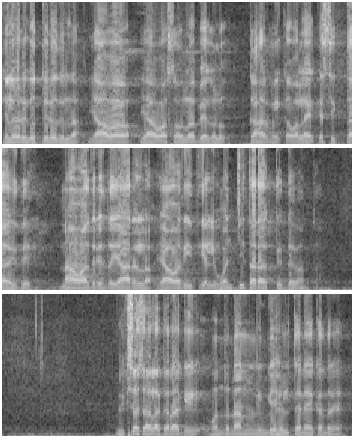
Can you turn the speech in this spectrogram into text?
ಕೆಲವರಿಗೆ ಗೊತ್ತಿರೋದಿಲ್ಲ. ಯಾವ ಯಾವ ಸೌಲಭ್ಯಗಳು ಕಾರ್ಮಿಕ ವಲಯಕ್ಕೆ ಸಿಗ್ತಾ ಇದೆ. ನಾವು ಅದರಿಂದ ಯಾರೆಲ್ಲ, ಯಾವ ರೀತಿಯಲ್ಲಿ ವಂಚಿತರಾಗ್ತಿದ್ದೇವೆ ಅಂತ. ರಿಕ್ಷಾ ಚಾಲಕರಾಗಿ ಒಂದು ನಾನು ನಿಮಗೆ ಹೇಳ್ತೇನೆ ಯಾಕಂದರೆ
